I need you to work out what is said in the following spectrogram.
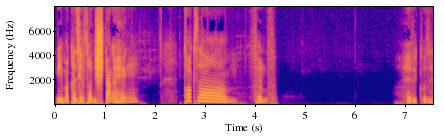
Nee, man kann sich einfach so an die Stange hängen. Crocsam 5. Wie cool.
